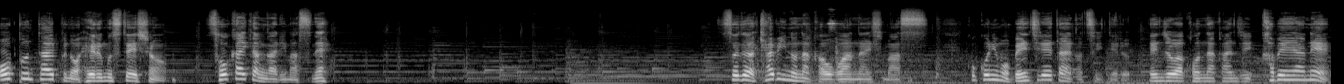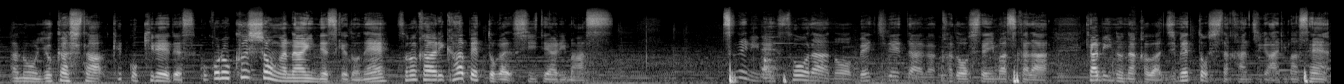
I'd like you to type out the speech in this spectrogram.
オープンタイプのヘルムステーション、爽快感がありますね。それではキャビンの中をご案内します。ここにもベンチレーターがついてる。天井はこんな感じ。壁やね、あの、床下、結構綺麗です。ここのクッションがないんですけどね、その代わりカーペットが敷いてあります。常にね、ソーラーのベンチレーターが稼働していますから、キャビンの中はジメッとした感じがありません。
